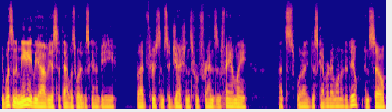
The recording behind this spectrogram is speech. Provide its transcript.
it wasn't immediately obvious that that was what it was going to be. But through some suggestions from friends and family, that's what I discovered I wanted to do. And so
